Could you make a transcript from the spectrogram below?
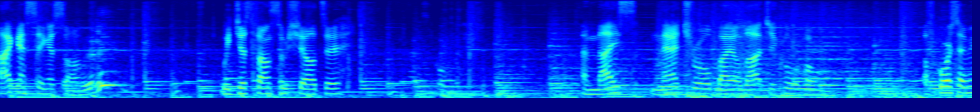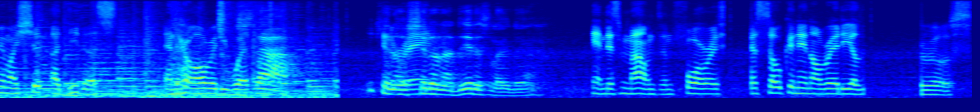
I can sing a song. Really? We just found some shelter. A nice, natural, biological home. Of course, I'm in my shit Adidas, and they're already wet. Stop. You cannot shit on Adidas like that. In this mountain forest, it's soaking in already a euros.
